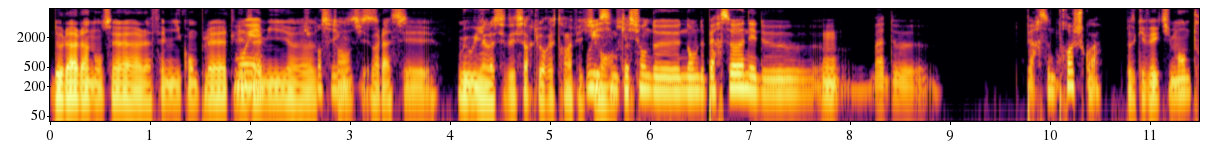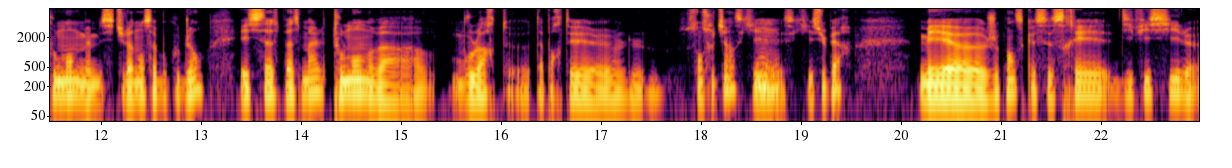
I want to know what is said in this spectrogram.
De là à l'annoncer à la famille complète, les Oui, amis, euh, je pense tout que entier, voilà, c'est Oui, oui, là c'est des cercles restreints Oui, effectivement. c'est une question de nombre de personnes et de. Mm. Bah, de personnes proches, quoi. Parce qu'effectivement, tout le monde, même si tu l'annonces à beaucoup de gens, et si ça se passe mal, tout le monde va vouloir te- t'apporter euh, son soutien, ce qui, Mhm. est, ce qui est super. Mais euh, je pense que ce serait difficile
